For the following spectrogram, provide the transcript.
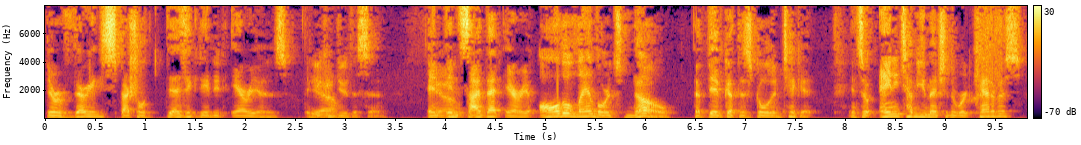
There are very special designated areas that yeah. you can do this in. And yeah. inside that area, all the landlords know that they've got this golden ticket. And so anytime you mention the word cannabis,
